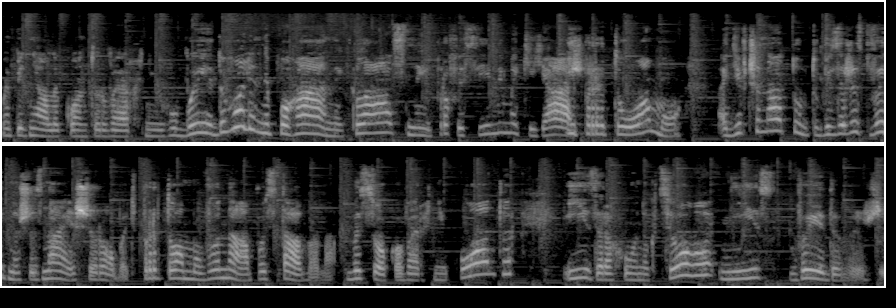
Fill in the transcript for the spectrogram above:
Ми підняли контур верхньої губи. Доволі непоганий, класний, професійний макіяж. І при тому а дівчина тут, візажист видно, що знає, що робить. При тому вона поставила високо верхній контур, і за рахунок цього ніс видовж,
